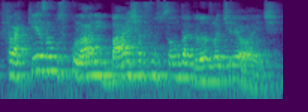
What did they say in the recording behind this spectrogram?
fraqueza muscular e baixa função da glândula tireoide.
